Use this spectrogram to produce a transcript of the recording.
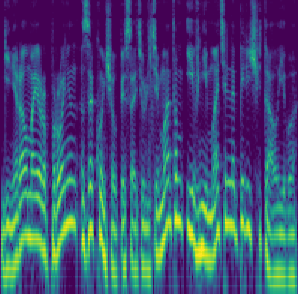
Генерал-майор Пронин закончил писать ультиматум и внимательно перечитал его.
